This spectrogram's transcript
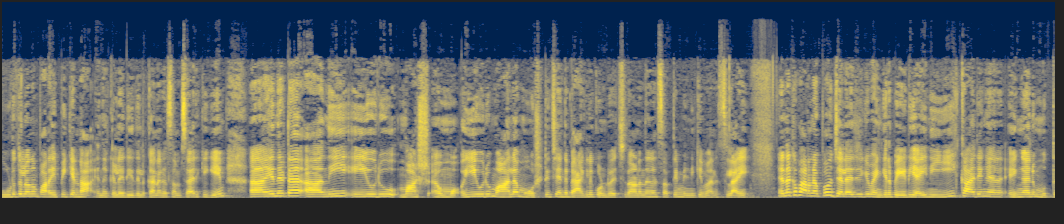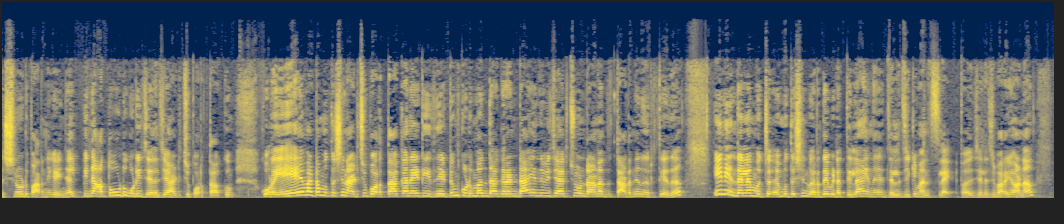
കൂടുതലൊന്നും പറയിപ്പിക്കേണ്ട എന്നൊക്കെയുള്ള രീതിയിൽ കനക സംസാരിക്കുകയും എന്നിട്ട് നീ ഈ ഒരു മാഷ് ഈ ഒരു മാല മോഷ്ടിച്ച് എന്റെ ബാഗിൽ കൊണ്ടുവച്ചതാണെന്ന് സത്യം എനിക്ക് മനസ്സിലായി. എന്നൊക്കെ പറഞ്ഞപ്പോൾ ജലജയ്ക്ക് ഭയങ്കര പേടിയായി. നീ ഈ കാര്യം എങ്ങാനും മുത്തശ്ശനോട് പറഞ്ഞു കഴിഞ്ഞാൽ പിന്നെ അതോടുകൂടി ജലജ അടിച്ചു പുറത്താക്കും. കുറേ വട്ടം മുത്തശ്ശൻ അടിച്ചു പുറത്താക്കാനായിട്ട് ഇരുന്നിട്ടും കുടുംബം തകരണ്ട എന്ന് വിചാരിച്ചുകൊണ്ടാണ് അത് തടഞ്ഞു നിർത്തിയത്. ഇനി എന്തായാലും മുത്ത- മുത്തശ്ശൻ വെറുതെ വിടത്തില്ല എന്ന് ജലജിക്ക് മനസ്സിലായി. അപ്പോൾ ജലജി പറയുവാണ്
